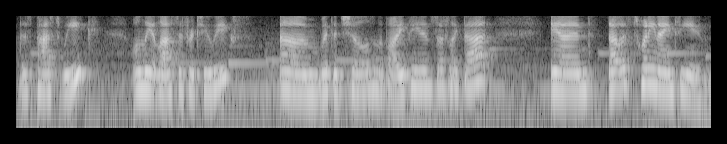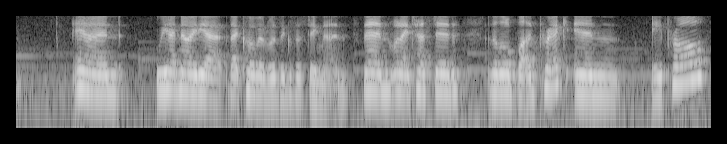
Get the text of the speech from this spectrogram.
this past week, only it lasted for two weeks um, with the chills and the body pain and stuff like that. And that was 2019. And we had no idea that COVID was existing then. Then when I tested the little blood prick in April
